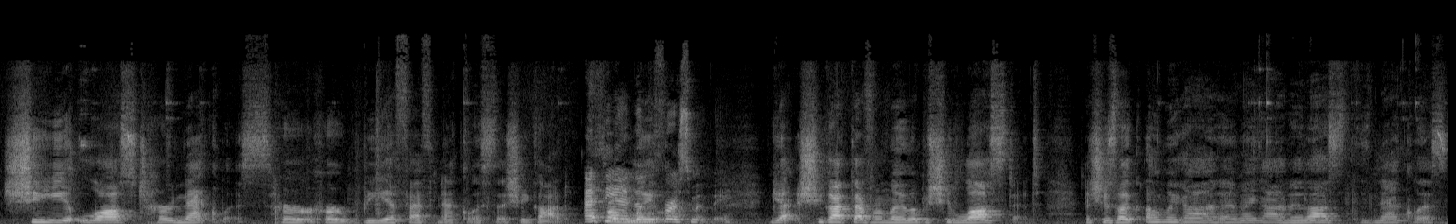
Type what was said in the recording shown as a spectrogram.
she lost her necklace, her her BFF necklace that she got at the from end of Layla. the first movie. Yeah, she got that from Layla, but she lost it. And she's like, oh my god, oh my god, I lost the necklace.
